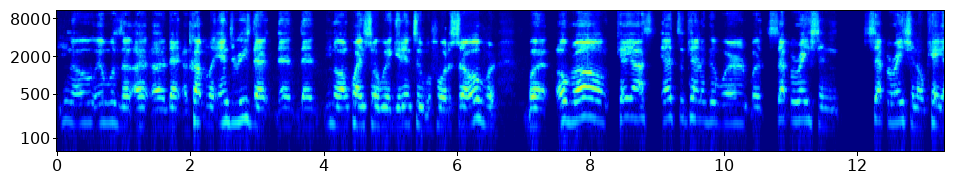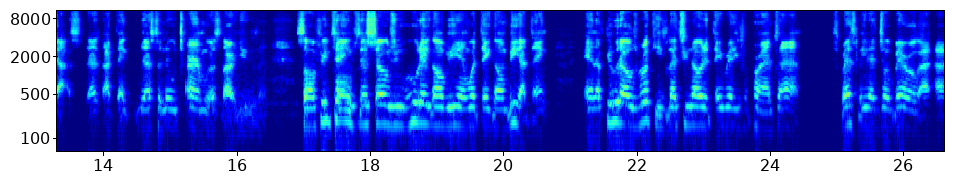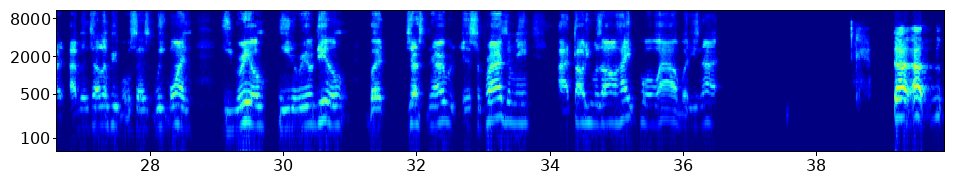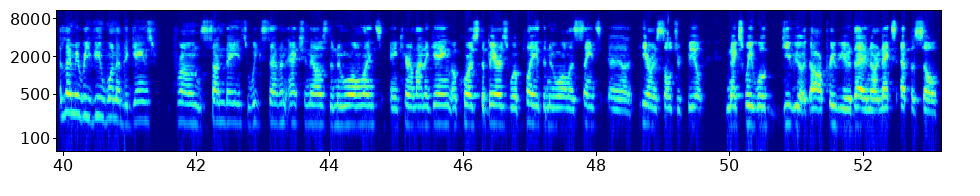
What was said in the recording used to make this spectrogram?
You know, it was a, a, a, that, a couple of injuries that, that that you know I'm quite sure we'll get into before the show over. But overall, chaos, that's a kind of good word, but separation, separational chaos. That, I think that's the new term we'll start using. So a few teams just shows you who they're to be and what they're to be, I think. And a few of those rookies let you know that they're ready for prime time, especially that Joe Burrow. I, I, I've been telling people since week one, he real, he the real deal. But Justin Herbert is surprising me. I thought he was all hype for a while, but he's not. Uh, uh, let me review one of the games from Sunday's Week 7 action. That was the New Orleans and Carolina game. Of course, the Bears will play the New Orleans Saints uh, here in Soldier Field. Next week, we'll give you our preview of that in our next episode.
